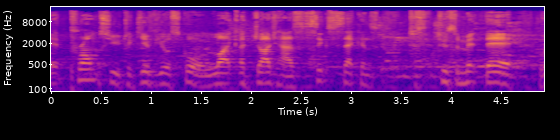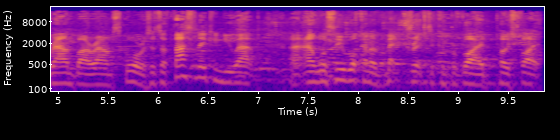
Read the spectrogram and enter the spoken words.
it prompts you to give your score like a judge has 60 seconds to, to submit their round by round score. So it's a fascinating new app, uh, and we'll see what kind of metrics it can provide post fight.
